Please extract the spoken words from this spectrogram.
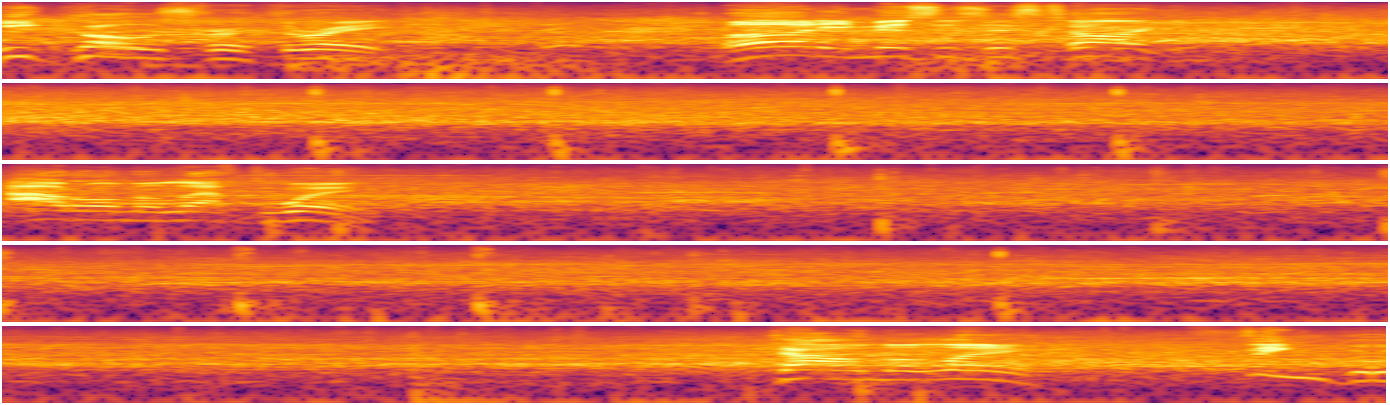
He goes for three. But he misses his target. Out on the left wing. Down the lane. Finger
